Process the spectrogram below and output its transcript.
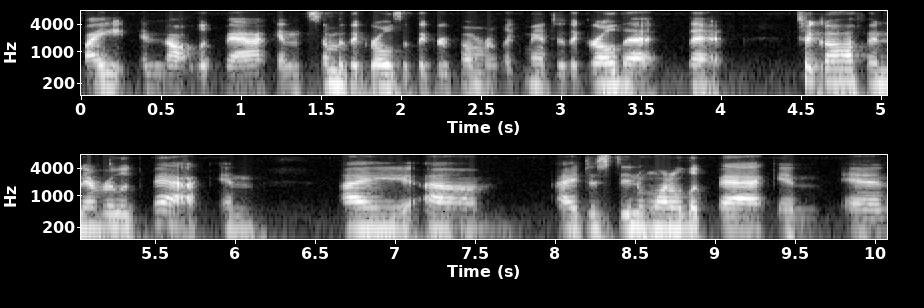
fight and not look back. And some of the girls at the group home were like, "Man, to the girl that that took off and never looked back. And I um, I just didn't want to look back and and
